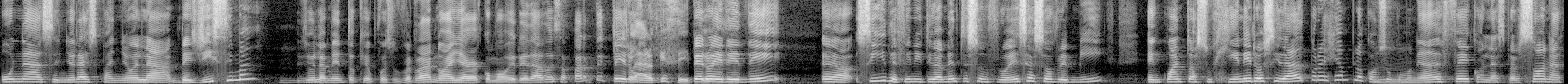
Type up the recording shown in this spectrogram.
Una señora española bellísima. Yo lamento que, pues, verdad, no haya como heredado esa parte, pero, claro que sí, pero heredé eh, sí, definitivamente su influencia sobre mí en cuanto a su generosidad, por ejemplo, con su mm. comunidad de fe, con las personas,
